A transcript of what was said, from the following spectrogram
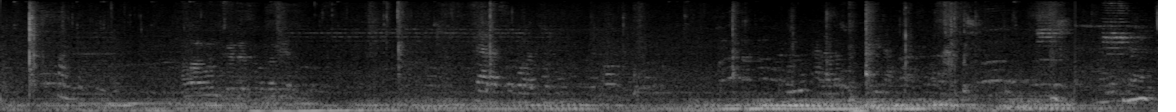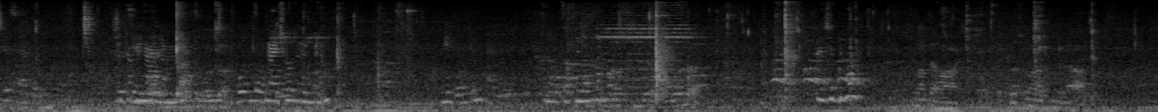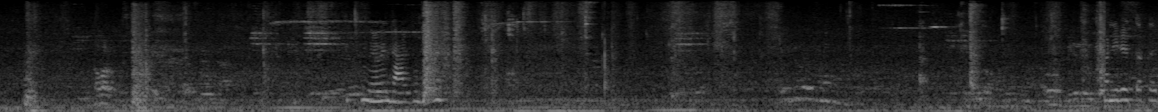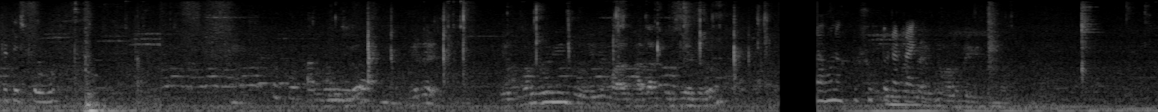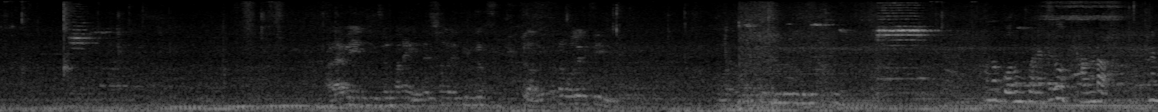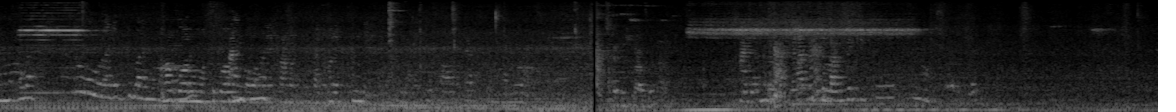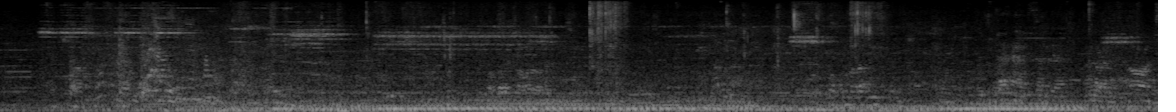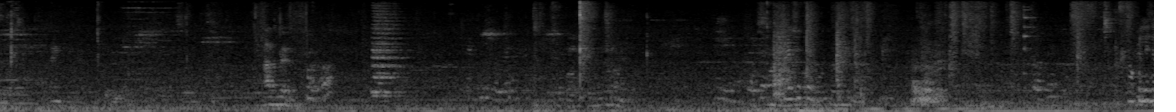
আমি ডালটা দেবে পনিরের তরকারিটা টেস্ট করব এখন একটু শুক্তোটা ট্রাই করব মানে আমার গরম করে আছে গো ঠান্ডা। ঠান্ডা হলো আমার গরম আছে গরম লাগবে কি? আসবেন সকালে যাও Thank you. Donc les.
